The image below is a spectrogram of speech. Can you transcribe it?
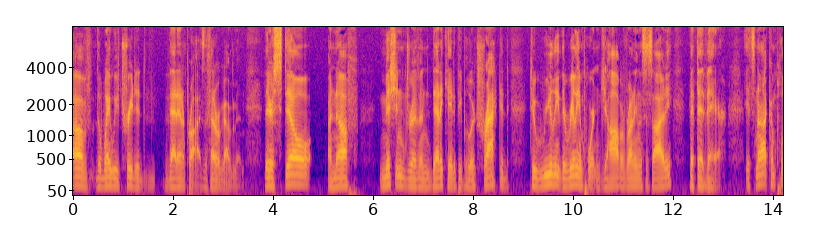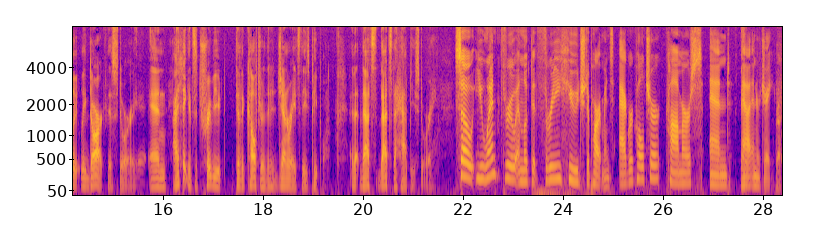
of the way we've treated that enterprise, the federal government, there's still enough mission-driven, dedicated people who are attracted to really the really important job of running the society that they're there. It's not completely dark this story, and I think it's a tribute to the culture that it generates these people. That's that's the happy story. So you went through and looked at three huge departments agriculture, commerce, and uh, energy. Right.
